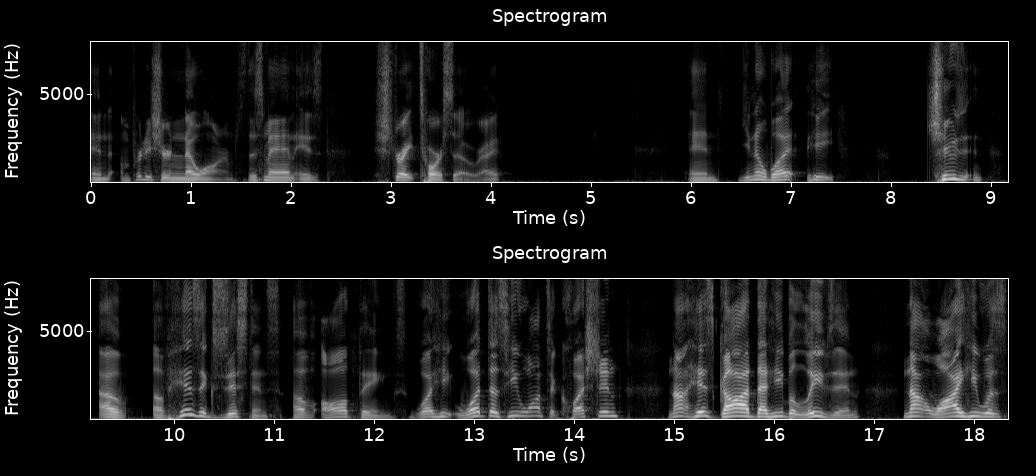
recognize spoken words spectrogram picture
and I'm pretty sure no arms. This man is straight torso, right? And you know what? He chooses of of his existence of all things. What he what does he want to question? Not his God that he believes in, not why he was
